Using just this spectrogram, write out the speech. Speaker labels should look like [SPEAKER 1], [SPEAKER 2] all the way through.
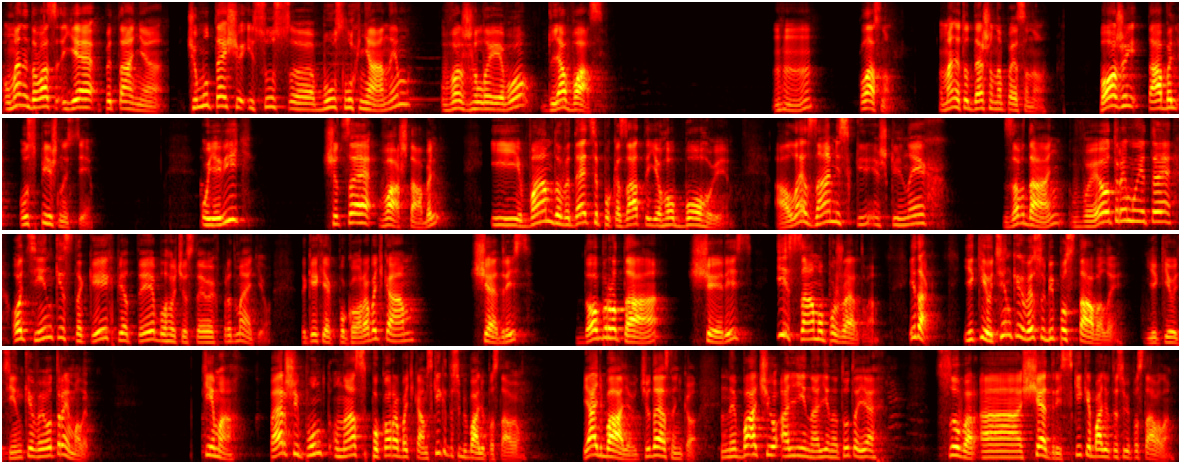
[SPEAKER 1] У мене до вас є питання. Чому те, що Ісус е, був слухняним, важливо для вас? Угу. Класно. У мене тут дещо написано: Божий табель успішності. Уявіть, що це ваш табель, і вам доведеться показати його Богові. Але замість шкільних завдань ви отримуєте оцінки з таких п'яти благочестивих предметів, таких як покора батькам, щедрість, доброта, щирість і самопожертва. І так, які оцінки ви собі поставили? Які оцінки ви отримали? Тіма, перший пункт у нас покора батькам. Скільки ти собі балів поставив? 5 балів. Чудесненько. Не бачу Аліна. Аліна, тут є. Супер. А, Щедрість. Скільки балів ти собі поставила?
